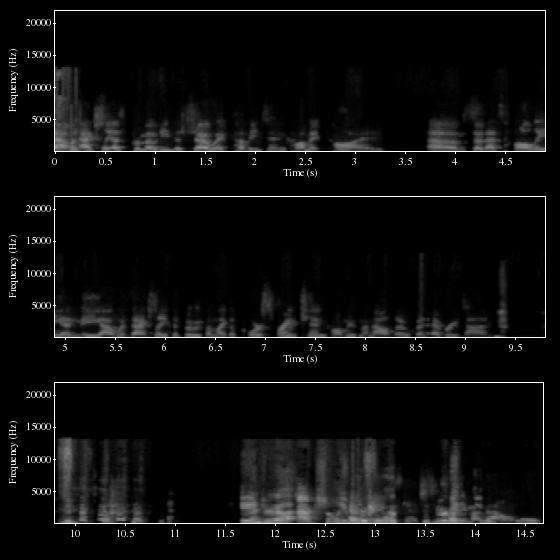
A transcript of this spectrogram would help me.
that was actually us promoting the show at Covington Comic Con. Um, so that's Holly and me. I was actually at the booth. I'm like, of course, Frank Chin caught me with my mouth open every time. Andrea, actually, before catches me running my mouth.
